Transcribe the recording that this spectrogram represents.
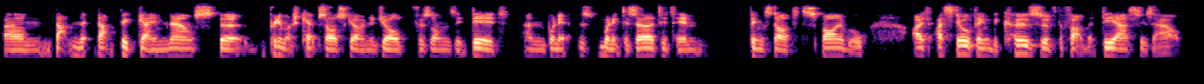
Um, that that big game now that pretty much kept Solskjaer in the job for as long as it did, and when it when it deserted him, things started to spiral. I, I still think because of the fact that Dias is out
